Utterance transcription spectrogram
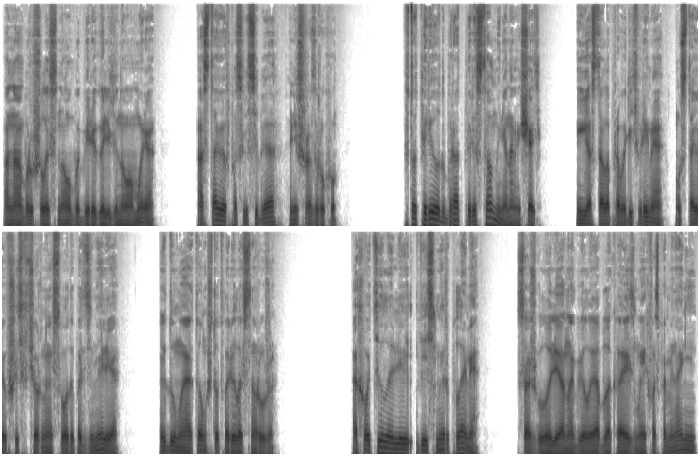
она обрушилась на оба берега ледяного моря, оставив после себя лишь разруху. В тот период брат перестал меня навещать, и я стала проводить время, уставившись в черные своды подземелья и думая о том, что творилось снаружи. Охватило ли весь мир пламя, Сожгло ли оно белые облака из моих воспоминаний,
